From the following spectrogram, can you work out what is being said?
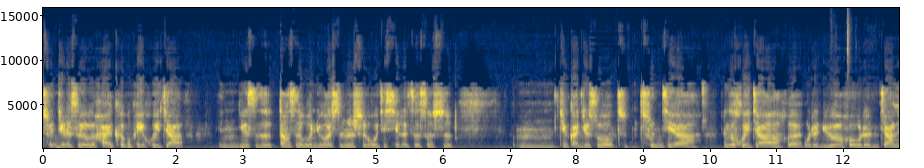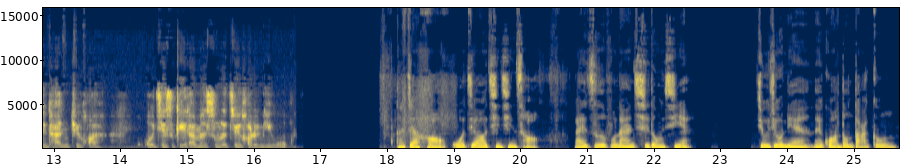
春节的时候还可不可以回家。嗯，又是当时我女儿生日时候，我就写了这首诗。嗯，就感觉说春春节啊，能够回家和我的女儿和我的家人谈一句话，我就是给他们送了最好的礼物。大家好，我叫青青草，来自湖南祁东县，九九年来广东打工，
